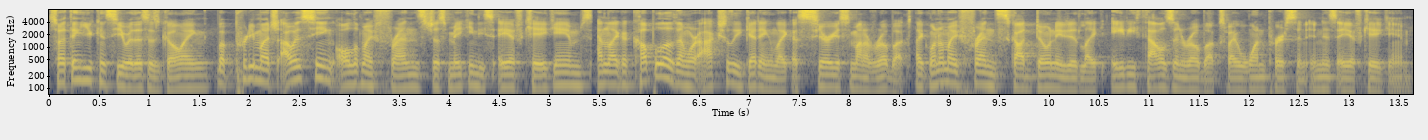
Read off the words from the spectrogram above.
So I think you can see where this is going, but pretty much I was seeing all of my friends just making these AFK games and like a couple of them were actually getting like a serious amount of Robux. Like one of my friends got donated like 80,000 Robux by one person in his AFK game.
